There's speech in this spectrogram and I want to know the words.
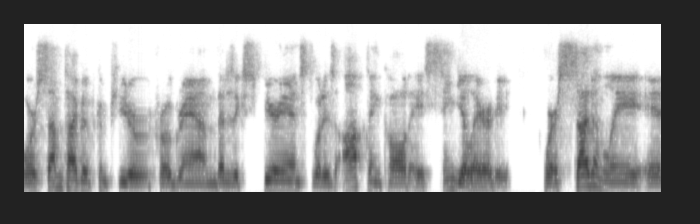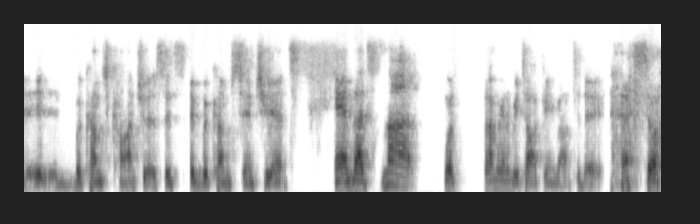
or some type of computer program that has experienced what is often called a singularity, where suddenly it, it becomes conscious, it's, it becomes sentient. And that's not what I'm going to be talking about today. so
